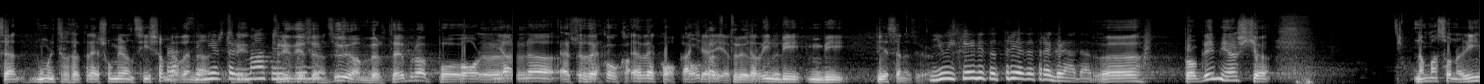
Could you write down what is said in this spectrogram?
Se numri 33 është shumë i rëndësishëm pra, edhe në 32 janë vertebra, po janë edhe koka. Edhe koka që rri mbi pjesën e tyre. Ju i keni të 33 gradat? Problemi është që Në masoneri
